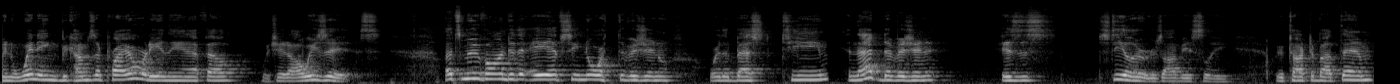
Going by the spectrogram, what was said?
When winning becomes a priority in the NFL, which it always is. Let's move on to the AFC North division, where the best team in that division is the Steelers, obviously. We've talked about them.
